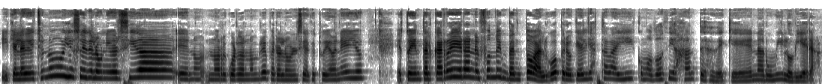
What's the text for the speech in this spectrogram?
Y que le había dicho, no, yo soy de la universidad, eh, no, no, recuerdo el nombre, pero la universidad que estudiaba en ello, estoy en tal carrera, en el fondo inventó algo, pero que él ya estaba ahí como dos días antes de que Narumi lo viera.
